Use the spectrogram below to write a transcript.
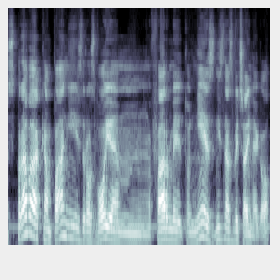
Sprawa kampanii z rozwojem farmy to nie jest nic nadzwyczajnego.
